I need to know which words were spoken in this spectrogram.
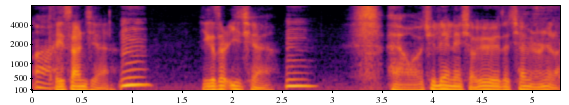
啊，赔三千，嗯一个字儿一千。嗯，哎呀，我要去练练小岳岳的签名去了。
